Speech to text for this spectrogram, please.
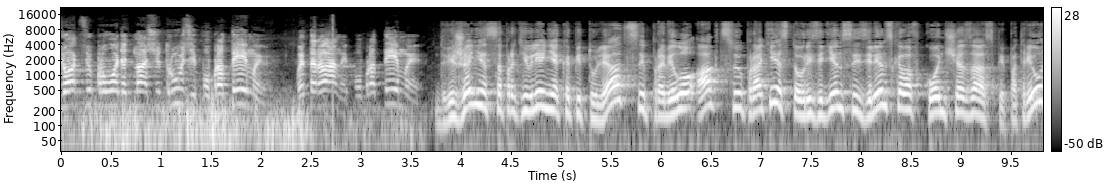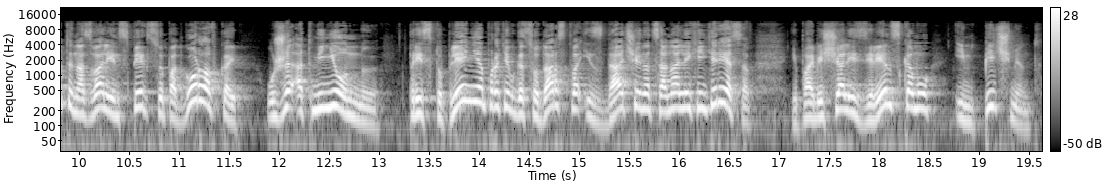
цю акцію проводять наші друзі, побратими, Ветерани, побратими. Движение сопротивления капитуляции провело акцию протеста у резиденции Зеленского в Конча-Заспе. Патриоты назвали инспекцию под Горловкой уже отмененную. Преступление против государства и сдачей национальных интересов. И пообещали Зеленскому импичмент.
